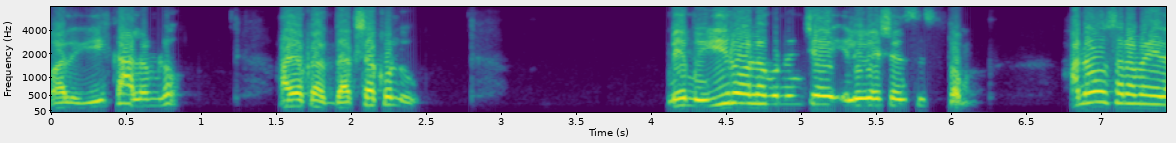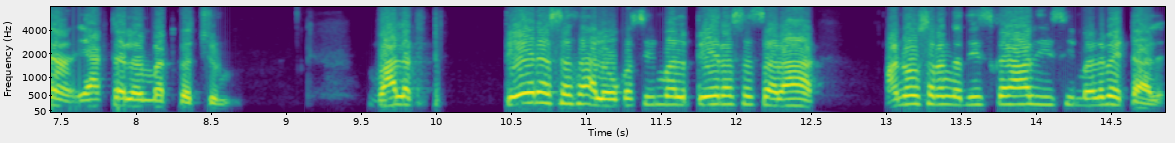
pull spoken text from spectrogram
వాళ్ళు ఈ కాలంలో ఆ యొక్క దర్శకులు. మేము హీరోల గురించే ఎలివేషన్స్ ఇస్తాం. అనవసరమైన యాక్టర్లను పట్టుకొచ్చు వాళ్ళ పేరససాలు ఒక సినిమాలో పేరససాలా అనవసరంగా తీసుకురావాలి ఈ సినిమాలు పెట్టాలి.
